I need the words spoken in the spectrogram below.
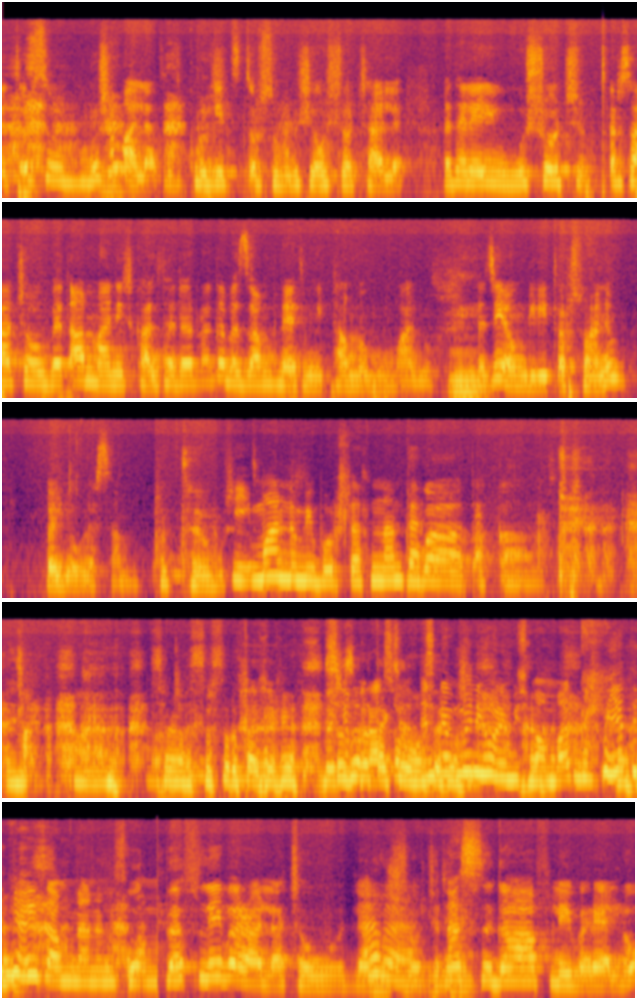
ጥርስ ብሩሽም አላት። ኮልጌት ጥርስ ብሩሽ የውሾች አለ። በተለይ ውሾች ጥርሳቸው በጣም manage ካልተደረገ በዛ ምክንያት የሚታመሙም አሉ። ስለዚህ ያው እንግዲህ ጥርሷንም በየሁለት ሳምንት ማን ነው የሚቦርሽላት? እናንተ? ጣቃ ምን ይሆን የሚስማማት? የትኛው የሳሙና ነው የሚስማማ? በ flavor አላቸው ለውሾች እና ስጋ flavor ያለው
